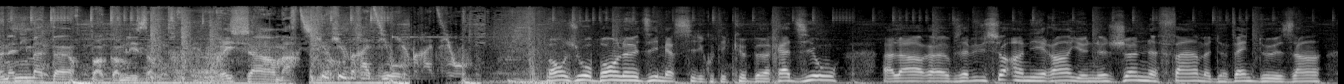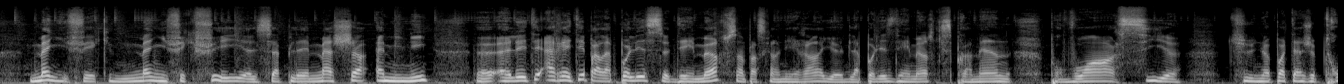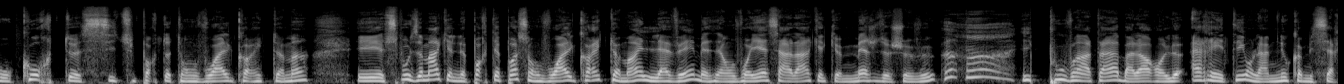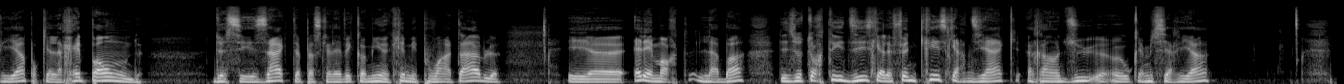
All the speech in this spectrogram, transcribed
Un animateur pas comme les autres. Richard Martineau. Cube Radio. Bonjour, bon lundi, merci d'écouter Cube Radio. Alors, euh, vous avez vu ça en Iran, il y a une jeune femme de 22 ans, magnifique, une magnifique fille, elle s'appelait Masha Amini. Euh, elle a été arrêtée par la police des mœurs, hein, parce qu'en Iran, il y a de la police des mœurs qui se promène pour voir si... euh, tu n'as pas ta jupe trop courte, si tu portes ton voile correctement. Et supposément qu'elle ne portait pas son voile correctement, elle l'avait, mais on voyait ça a l'air quelques mèches de cheveux. Ah, épouvantable. Alors on l'a arrêtée, on l'a amenée au commissariat pour qu'elle réponde de ses actes parce qu'elle avait commis un crime épouvantable. Et euh, elle est morte là-bas. Les autorités disent qu'elle a fait une crise cardiaque rendue euh, au commissariat.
